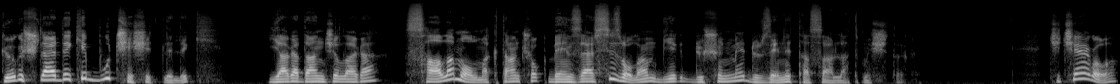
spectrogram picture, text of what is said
Görüşlerdeki bu çeşitlilik yaradancılara sağlam olmaktan çok benzersiz olan bir düşünme düzeni tasarlatmıştır. Cicero,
